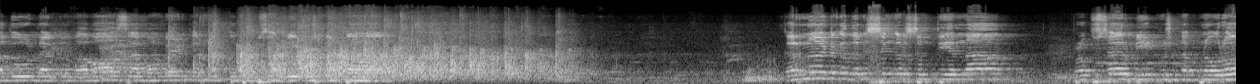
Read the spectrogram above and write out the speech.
ಅದು ಡಾಕ್ಟರ್ ಬಾಬಾ ಸಾಹೇಬ್ ಅಂಬೇಡ್ಕರ್ ಮತ್ತು ಪ್ರೊಫೆಸರ್ ಡಿ ಕೃಷ್ಣಪ್ಪ. ಕರ್ನಾಟಕ ದಲಿತ ಸಮಿತಿಯನ್ನ ಪ್ರೊಫೆಸರ್ ಬಿ ಕೃಷ್ಣಪ್ಪನವರು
